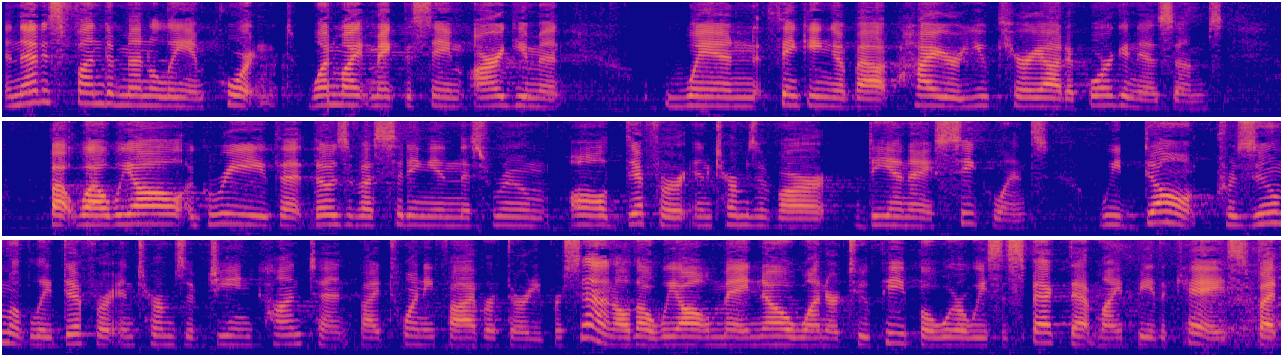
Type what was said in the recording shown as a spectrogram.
And that is fundamentally important. One might make the same argument when thinking about higher eukaryotic organisms. But while we all agree that those of us sitting in this room all differ in terms of our DNA sequence, we don't presumably differ in terms of gene content by 25 or 30 percent, although we all may know one or two people where we suspect that might be the case, but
